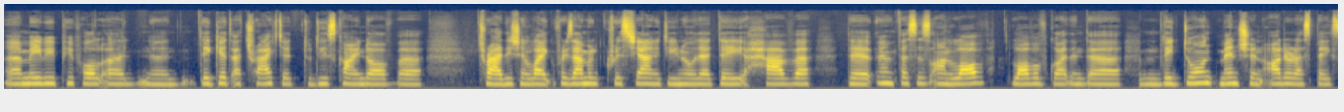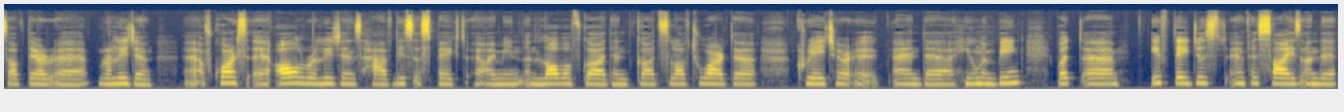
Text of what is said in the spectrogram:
maybe people uh, they get attracted to this kind of uh, tradition. Like for example christianity you know that they have uh, the emphasis on love love of god and uh, they don't mention other aspects of their uh, religion. Uh, of course uh, all religions have this aspect uh, i mean love of god and god's love toward the creator uh, and the human being. But uh, if they just emphasize on the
